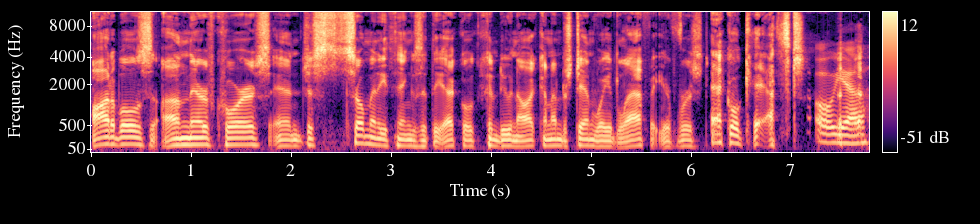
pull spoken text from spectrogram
Audibles on there, of course, and just so many things that the Echo can do. Now I can understand why you'd laugh at your first Echo cast. Oh yeah.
